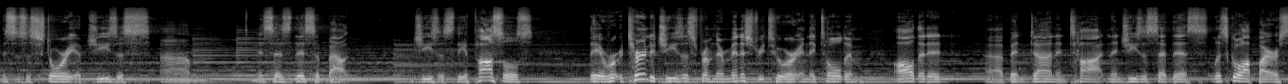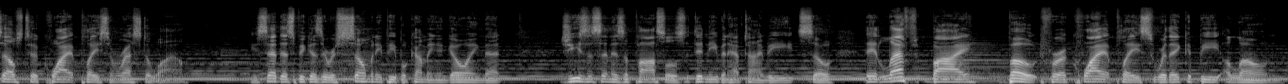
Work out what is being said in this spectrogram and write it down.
This is a story of Jesus, um, and it says this about Jesus. The apostles, they returned to Jesus from their ministry tour, and they told him all that had uh, been done and taught. And then Jesus said this let's go off by ourselves to a quiet place and rest a while. He said this because there were so many people coming and going that Jesus and his apostles didn't even have time to eat. So they left by boat for a quiet place where they could be alone.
